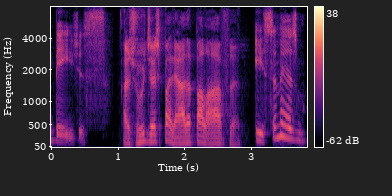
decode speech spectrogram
beijos. Ajude a espalhar a palavra. Isso mesmo.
